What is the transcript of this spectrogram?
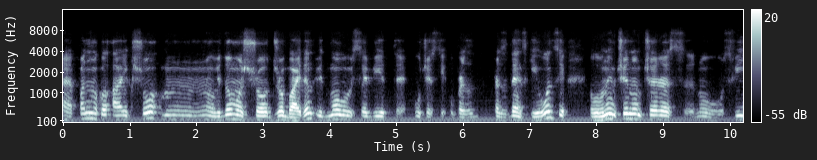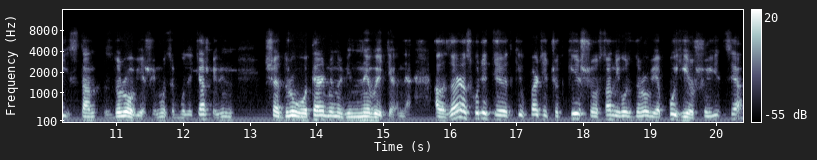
Е, Пане Микола, а якщо ну відомо, що Джо Байден відмовився від е, участі у през- президентській гонці головним чином через ну свій стан здоров'я, що йому це буде тяжко, він ще другого терміну він не витягне. Але зараз ходять е, такі вперті чутки, що стан його здоров'я погіршується,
